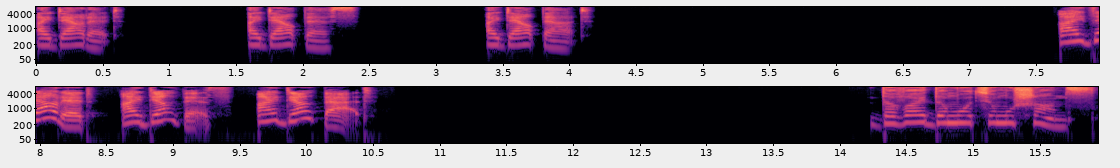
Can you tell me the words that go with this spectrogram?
I doubt it. I doubt this. I doubt that. I doubt it. I doubt this. I doubt that. Давай дамо цьому шанс.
